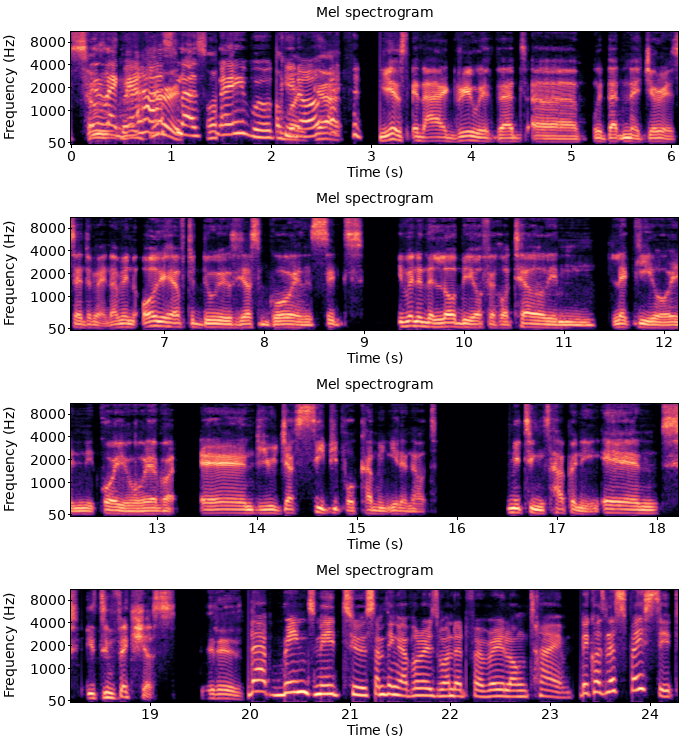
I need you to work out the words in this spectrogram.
So it's like the they're hustlers Oh, playbook, oh you know. God. Yes, and I agree with that. Uh, with that Nigerian sentiment. I mean, all you have to do is just go and sit, even in the lobby of a hotel in Lekki or in Ikoyi or wherever, and you just see people coming in and out, meetings happening, and it's infectious. It is. That brings me to something I've always wondered for a very long time. Because let's face it,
